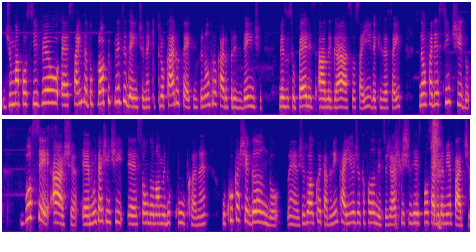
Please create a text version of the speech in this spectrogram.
de uma possível é, saída do próprio presidente, né? Que trocar o técnico e não trocar o presidente, mesmo se o Pérez alegar a sua saída, quiser sair, não faria sentido. Você acha, é, muita gente é, sonda o nome do Cuca, né? O Cuca chegando, é, o Gesualdo, coitado, nem caiu, eu já tô falando isso, eu já acho isso irresponsável da minha parte.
